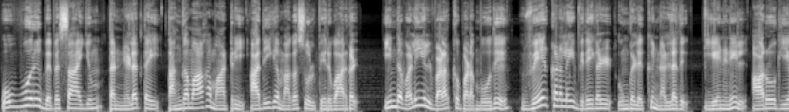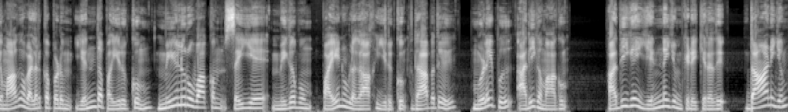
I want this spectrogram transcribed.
ஒவ்வொரு விவசாயியும் தன் நிலத்தை தங்கமாக மாற்றி அதிக மகசூல் பெறுவார்கள். இந்த வழியில் வளர்க்கப்படும் போது வேர்க்கடலை விதைகள் உங்களுக்கு நல்லது. ஏனெனில் ஆரோக்கியமாக வளர்க்கப்படும் எந்த பயிருக்கும் மீளுருவாக்கம் செய்ய மிகவும் பயனுள்ளதாக இருக்கும். அதாவது முளைப்பு அதிகமாகும். அதிக எண்ணெயும் கிடைக்கிறது. தானியம்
